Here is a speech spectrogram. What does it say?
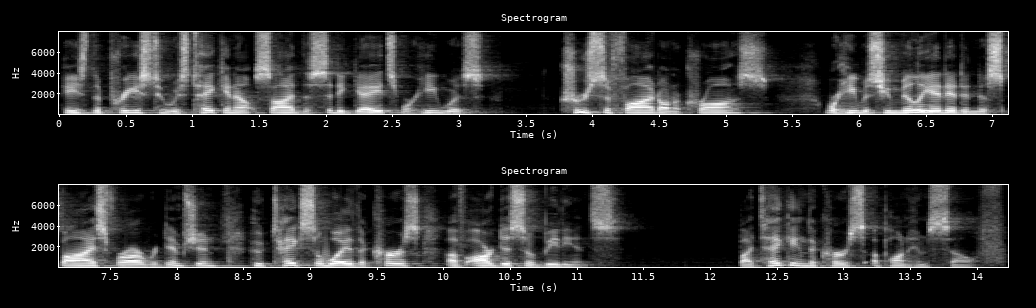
He's the priest who was taken outside the city gates where he was crucified on a cross, where he was humiliated and despised for our redemption, who takes away the curse of our disobedience by taking the curse upon himself.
